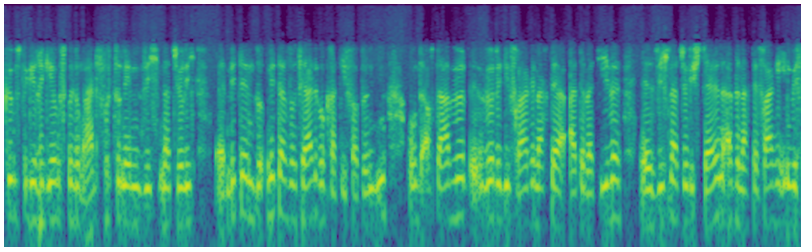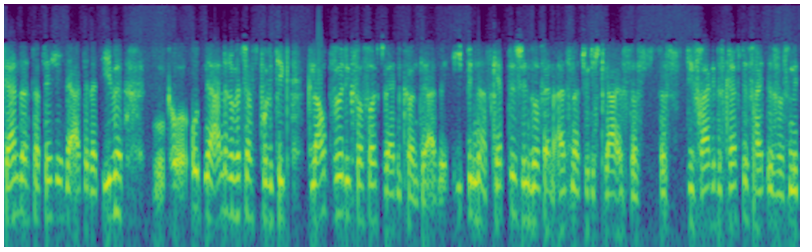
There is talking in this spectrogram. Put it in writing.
künftige Regierungsbildung Einfluss zu nehmen, sich natürlich äh, mit, den, mit der Sozialdemokratie verbünden. Und auch da würd, würde die Frage nach der Alternative äh, sich natürlich stellen, also nach der Frage, inwiefern das tatsächlich eine Alternative und eine andere Wirtschaftspolitik glaubwürdig verfolgt werden könnte. Also ich bin da skeptisch, insofern als natürlich klar ist, dass, dass die Frage des Kräfteverhältnisses mit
